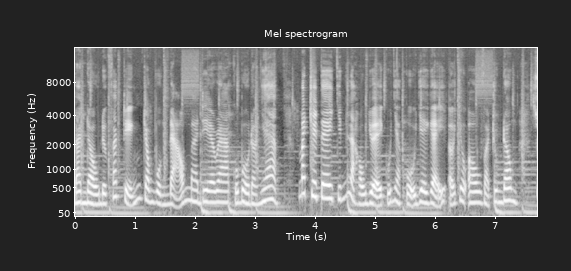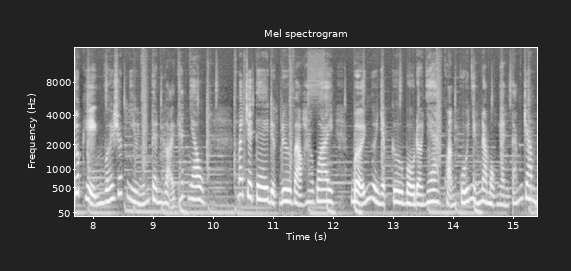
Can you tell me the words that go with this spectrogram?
Ban đầu được phát triển trong quần đảo Madeira của Bồ Đào Nha. Machete chính là hậu duệ của nhạc cụ dây gãy ở châu Âu và Trung Đông, xuất hiện với rất nhiều những tên gọi khác nhau. Machete được đưa vào Hawaii bởi người nhập cư Bồ Đào Nha khoảng cuối những năm 1800.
